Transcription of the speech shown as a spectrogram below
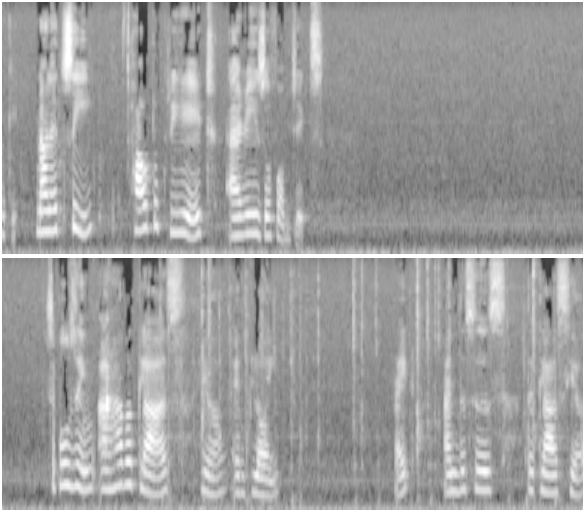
Okay now let's see how to create arrays of objects. Supposing I have a class here employee. Right? And this is the class here.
